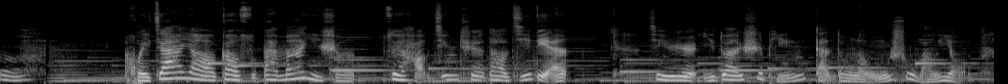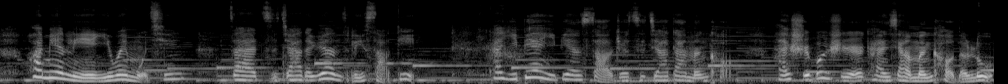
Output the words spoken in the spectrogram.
嗯，回家要告诉爸妈一声，最好精确到几点。近日，一段视频感动了无数网友。画面里，一位母亲在自家的院子里扫地，她一遍一遍扫着自家大门口，还时不时看向门口的路。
